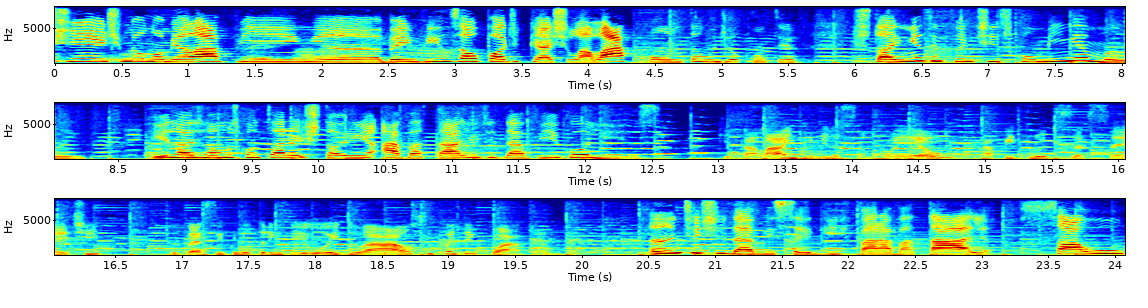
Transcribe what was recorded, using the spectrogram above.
gente, meu nome é Lavinha. Bem-vindos ao podcast Lala Conta, onde eu conto historinhas infantis com minha mãe. E nós vamos contar a historinha A Batalha de Davi e Golias. Que está lá em 1 Samuel, capítulo 17, do versículo 38 ao 54. Antes de Davi seguir para a batalha, Saul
